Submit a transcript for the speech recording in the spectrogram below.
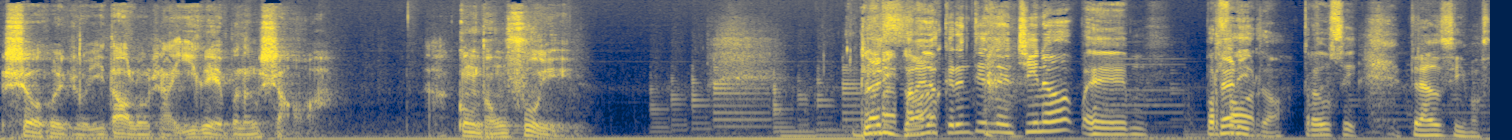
社会主义道路上一个也不能少啊啊，共同富裕。 Para, para los que no entienden chino, eh, por Clarito. favor, traducí. Traducimos.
